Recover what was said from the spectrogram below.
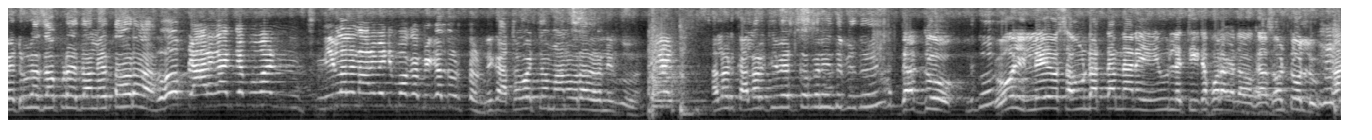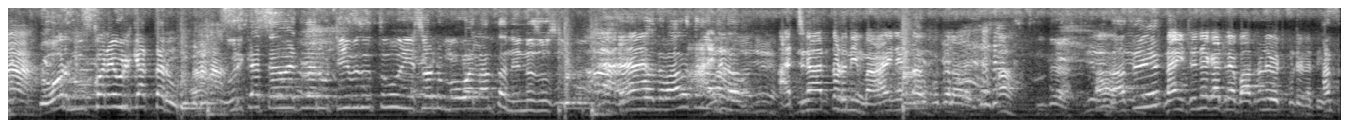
బెడ్రూమ్లో సప్పుడే దానిలో ఎత్తావురా ఓ ప్రాణగా చెప్పు నీళ్ళలో నానబెట్టి మొక్క మిగలు తుడుతాడు నీకు అట్ట కొట్టా మానవరాదురా నీకు? అలాంటి కలర్ టీ పెట్టుకోపోయిన ఇంత పెద్దది? దద్దు ఎందుకు? ఓ ఇల్లేదో సౌండ్ వస్తుందని ఈ ఊర్లో తీట పొలగా గసొంటోళ్ళు. డోర్ నూక్కొనే ఉరికేస్తారు ఊరికే ఏమైతే నువ్వు టీవీ చూస్తూ ఈసొంటి మొబైల్ అంతా నిన్ను చూసు. వాళ్ళ వాళ్ళతో అచ్చిన అత్తడు నీ మా ఆయనే నా ఇంట్లోనే కట్టలే బాత్రూమ్లో పెట్టుకుంటాను అంత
